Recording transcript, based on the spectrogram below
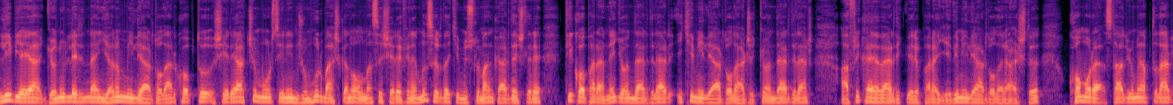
Libya'ya gönüllerinden yarım milyar dolar koptu. Şeriatçı Mursi'nin Cumhurbaşkanı olması şerefine Mısır'daki Müslüman kardeşlere Tiko para ne gönderdiler? 2 milyar dolarcık gönderdiler verdiler. Afrika'ya verdikleri para 7 milyar doları aştı. Komor'a stadyum yaptılar.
